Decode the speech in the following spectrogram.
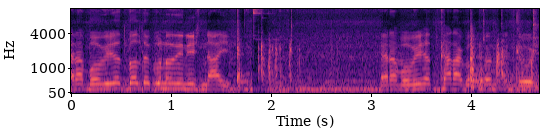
এরা ভবিষ্যৎ বলতে কোনো জিনিস নাই। এরা ভবিষ্যৎ খারাপ গল্প নাই, দই।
